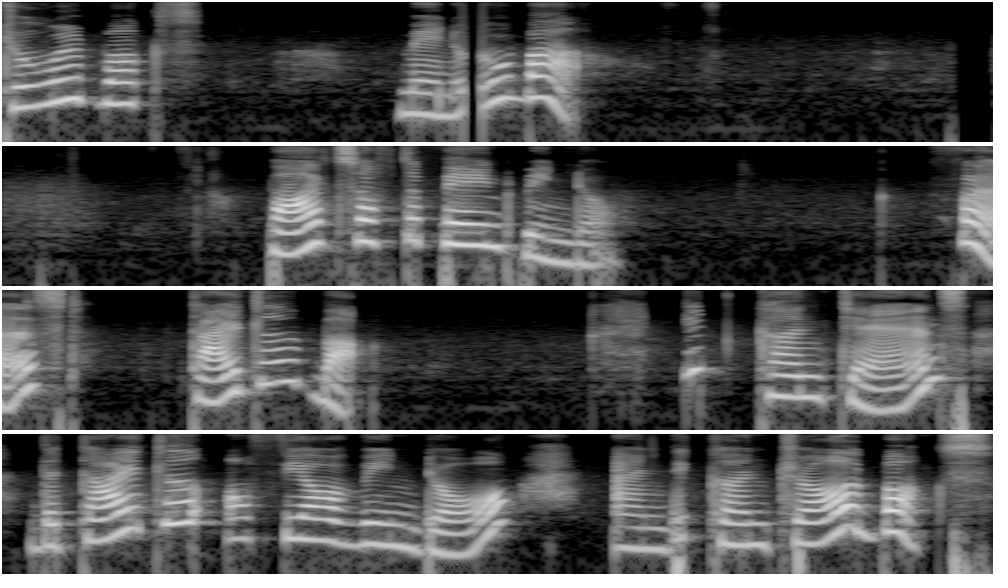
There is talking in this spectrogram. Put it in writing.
toolbox, menu bar. Parts of the paint window. First, title bar. It contains the title of your window and the control box.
